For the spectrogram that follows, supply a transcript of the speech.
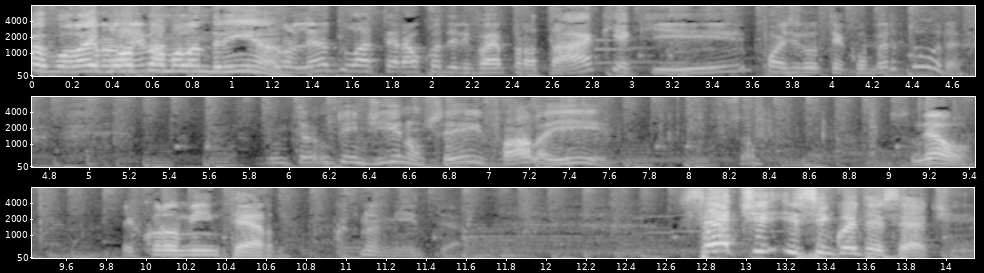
eu vou lá e boto na do- malandrinha. O problema do lateral quando ele vai pro ataque é que pode não ter cobertura. Não não entendi, não sei, fala aí. São Não, economia interna. economia interna. 7 e 57.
